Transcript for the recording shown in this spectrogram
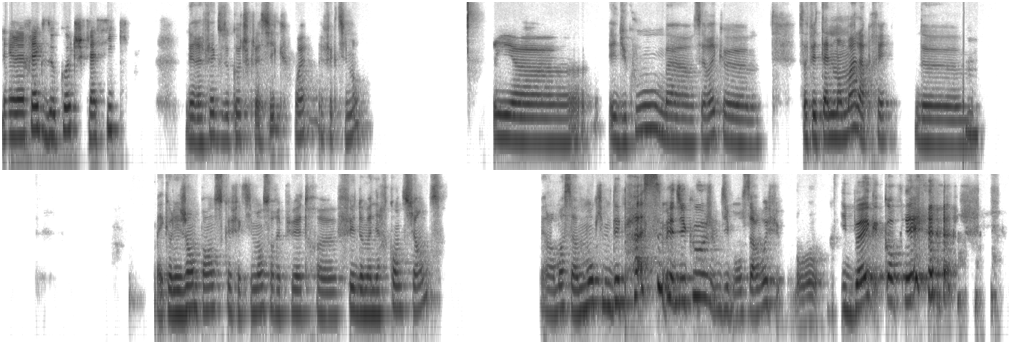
Les réflexes de coach classique. Les réflexes de coach classique, ouais, effectivement. Et, et du coup, bah, c'est vrai que ça fait tellement mal après de... Mm. Bah, que les gens pensent qu'effectivement, ça aurait pu être euh, fait de manière consciente. alors moi, c'est un mot qui me dépasse, mais du coup, je me dis, mon cerveau, il, fait, il bug complet.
